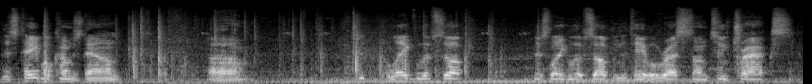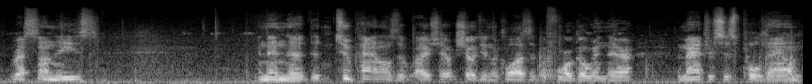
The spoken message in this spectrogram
this table comes down um, the leg lifts up this leg lifts up and the table rests on two tracks rests on these and then the, the two panels that I showed you in the closet before go in there the mattresses pull down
